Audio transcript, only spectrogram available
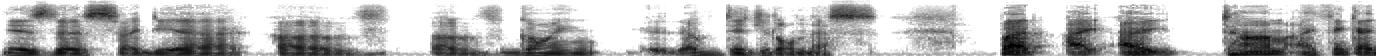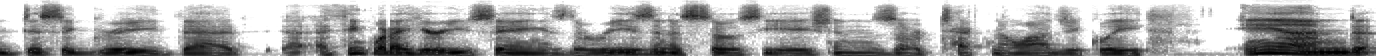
is this idea of of going of digitalness but I, I, Tom, I think I disagree that I think what I hear you saying is the reason associations are technologically, and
